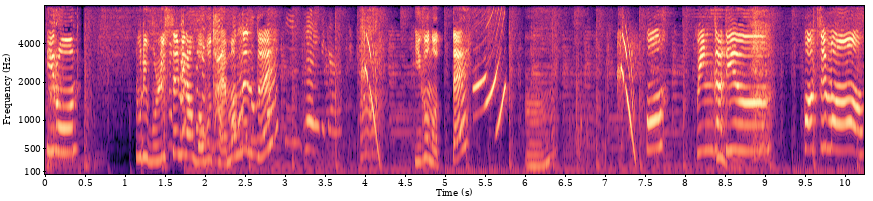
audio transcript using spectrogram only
이런. 우리 물리쌤이랑 너무 닮았는데? 이건 어때? 응? 어? 윙가디움. 하지마.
